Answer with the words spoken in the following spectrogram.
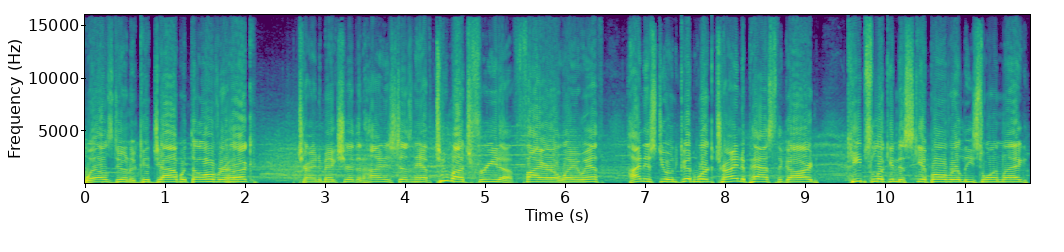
Wells doing a good job with the overhook, trying to make sure that Heinisch doesn't have too much free to fire away with. Heinisch doing good work trying to pass the guard, keeps looking to skip over at least one leg.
